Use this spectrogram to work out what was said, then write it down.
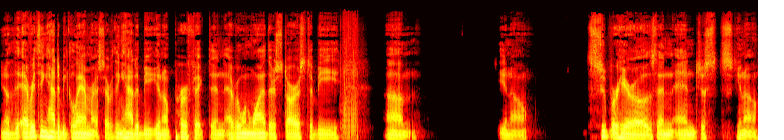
you know, the, everything had to be glamorous. Everything had to be you know perfect, and everyone wanted their stars to be, um, you know, superheroes and and just you know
